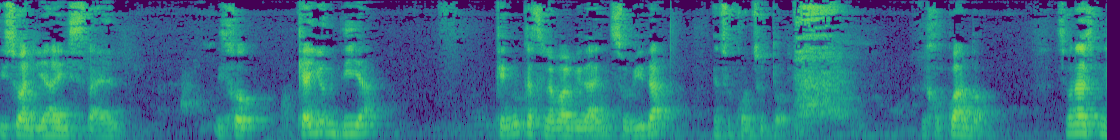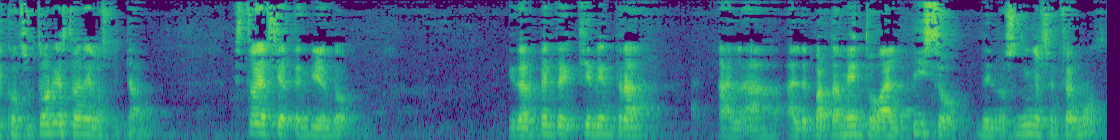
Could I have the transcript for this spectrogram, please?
hizo día a Israel. Dijo que hay un día que nunca se le va a olvidar en su vida en su consultorio. Dijo, ¿cuándo? Una vez mi consultorio estaba en el hospital. Estoy así atendiendo y de repente, ¿quién entra al departamento, al piso de los niños enfermos?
